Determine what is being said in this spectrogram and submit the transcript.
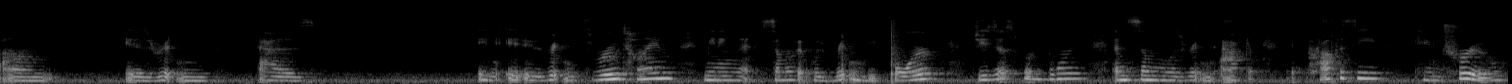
Um, it is written as in, it is written through time, meaning that some of it was written before Jesus was born and some was written after. A prophecy came true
